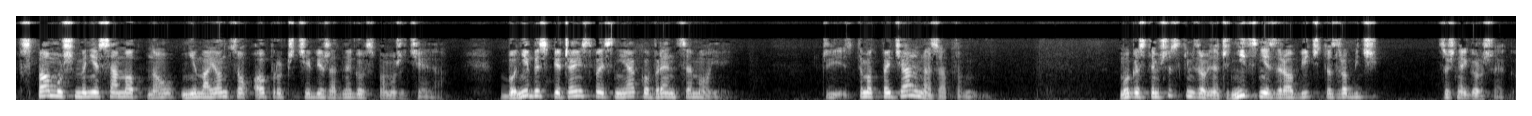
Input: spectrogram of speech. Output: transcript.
wspomóż mnie samotną, nie mającą oprócz Ciebie żadnego wspomożyciela, bo niebezpieczeństwo jest niejako w ręce mojej. Czyli jestem odpowiedzialna za to. Mogę z tym wszystkim zrobić. Znaczy nic nie zrobić, to zrobić coś najgorszego.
